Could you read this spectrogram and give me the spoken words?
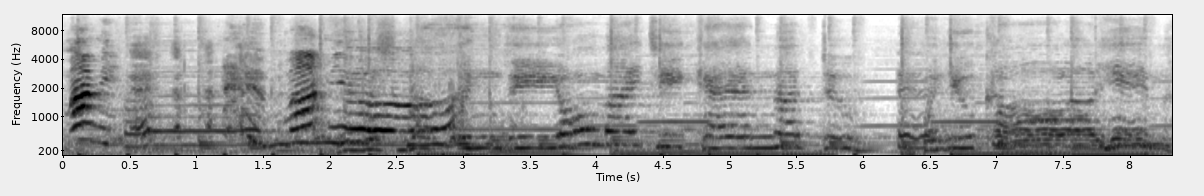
Mommy! Mommy! oh. Nothing the Almighty cannot do. When you call on Him,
